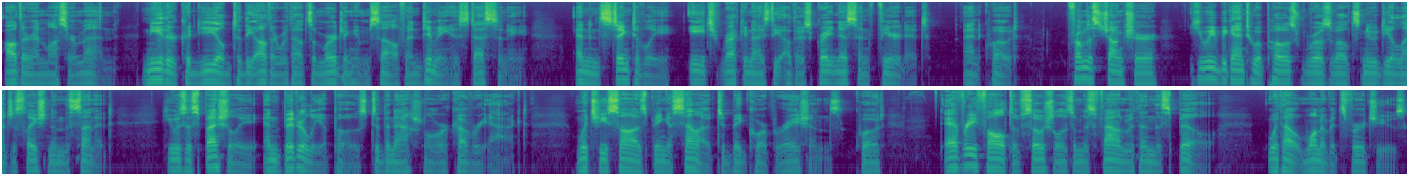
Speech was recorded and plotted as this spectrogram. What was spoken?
other and lesser men. Neither could yield to the other without submerging himself and dimming his destiny, and instinctively each recognized the other's greatness and feared it. From this juncture, Huey began to oppose Roosevelt's New Deal legislation in the Senate. He was especially and bitterly opposed to the National Recovery Act, which he saw as being a sellout to big corporations. Quote, Every fault of socialism is found within this bill, without one of its virtues.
